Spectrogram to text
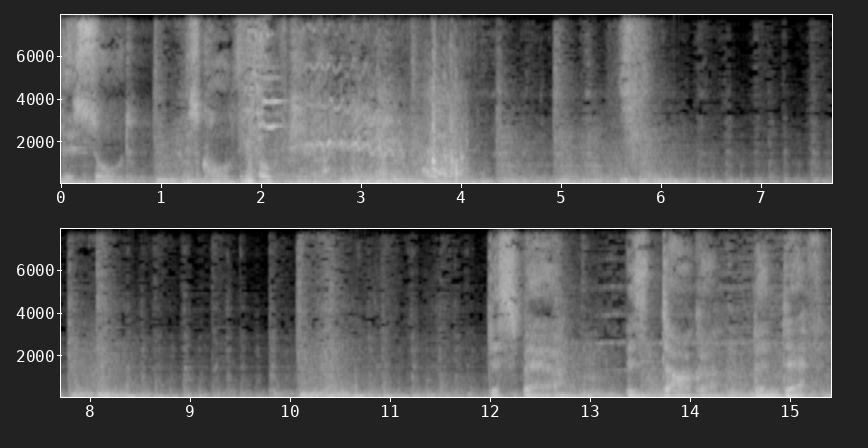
This sword is called the Oath Keeper. Despair is darker than death.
